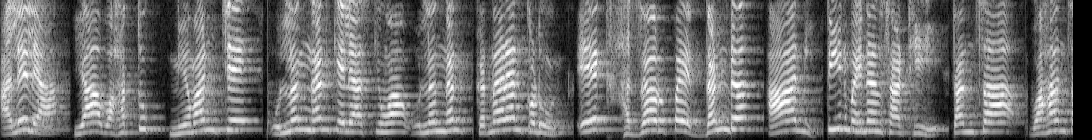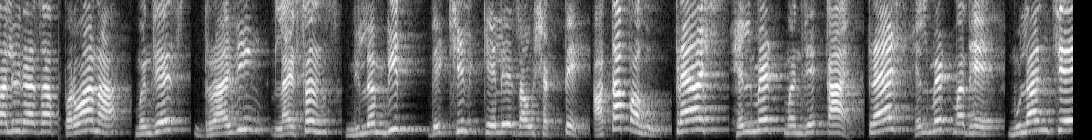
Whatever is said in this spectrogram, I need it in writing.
आलेल्या या वाहतूक नियमांचे उल्लंघन केल्यास किंवा उल्लंघन करणाऱ्यांकडून एक हजार रुपये दंड आणि तीन महिन्यांसाठी त्यांचा वाहन चालविण्याचा परवाना म्हणजेच ड्रायव्हिंग लायसन्स निलंबित देखील केले जाऊ शकते. आता पाहू क्रॅश हेल्मेट म्हणजे काय? क्रॅश हेल्मेटमध्ये मुलांचे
